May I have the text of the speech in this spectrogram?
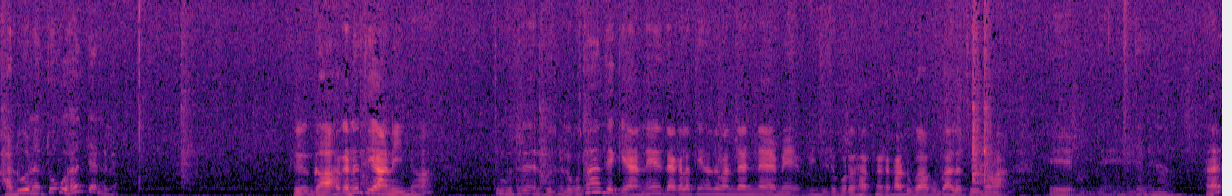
කඩුව නැතුව කොහෙද යන්න බෑ. ඒක ගාගෙන තියාගෙන ඉන්නවා. ඉතින් බුදුරජාණන් ලොකු සාන්තේ කියන්නේ දැකලා තියෙනවද මන් දන්නේ මේ විජිතපුර සත්නට කඩු ගාපු ගල තියෙනවා ඒ ඈ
